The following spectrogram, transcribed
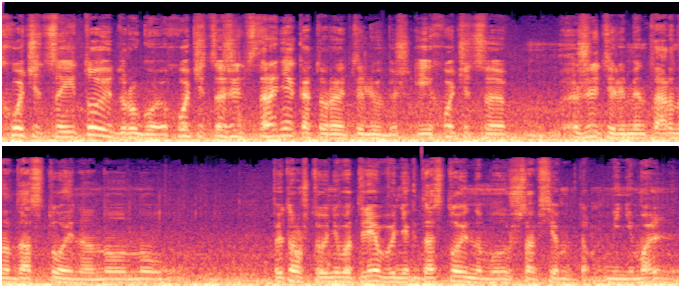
хочется и то, и другое. Хочется жить в стране, которую ты любишь, и хочется жить элементарно достойно, но, но при том, что у него требования к достойному уж совсем там минимальные.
